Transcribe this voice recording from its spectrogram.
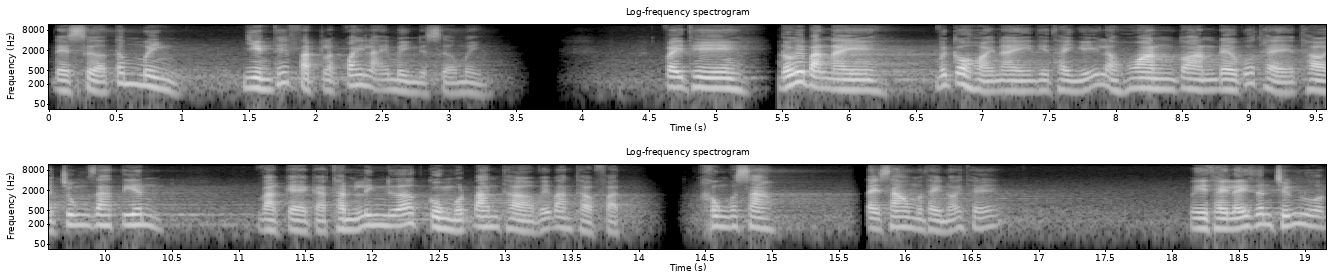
để sửa tâm mình. Nhìn thấy phật là quay lại mình để sửa mình. Vậy thì đối với bạn này, với câu hỏi này thì thầy nghĩ là hoàn toàn đều có thể thờ chung gia tiên và kể cả thần linh nữa cùng một ban thờ với ban thờ phật không có sao. Tại sao mà thầy nói thế? Vì thầy lấy dẫn chứng luôn.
